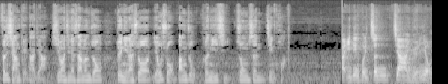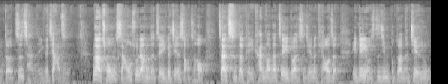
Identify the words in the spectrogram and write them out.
分享给大家，希望今天三分钟对你来说有所帮助，和你一起终身进化。那一定会增加原有的资产的一个价值。那从散户数量的这一个减少之后，再次的可以看到，在这一段时间的调整，一定有资金不断的介入。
